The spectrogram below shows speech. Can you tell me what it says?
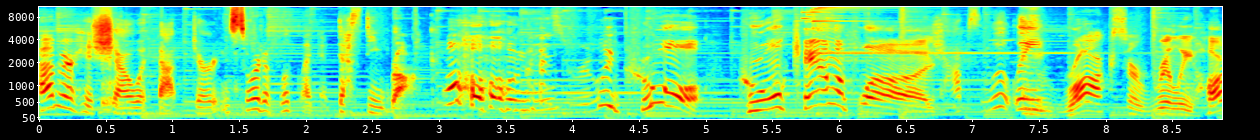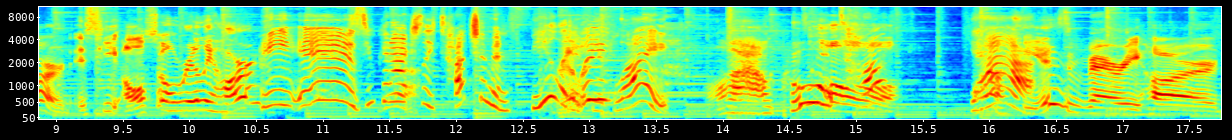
cover his shell with that dirt and sort of look like a dusty rock. Oh, that's really cool. Cool camouflage. Absolutely. And rocks are really hard. Is he also really hard? He is. You can Yeah. actually touch him and feel it Really? if you'd like. Wow, cool. tough. Wow, Yeah. he is very hard.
